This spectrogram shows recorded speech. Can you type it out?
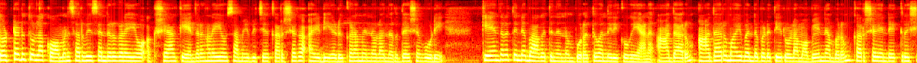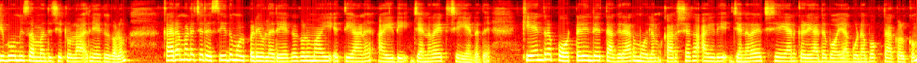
തൊട്ടടുത്തുള്ള കോമൺ സർവീസ് സെന്ററുകളെയോ അക്ഷയ കേന്ദ്രങ്ങളെയോ സമീപിച്ച് കർഷക ഐ ഡി എടുക്കണമെന്നുള്ള നിർദ്ദേശം കൂടി കേന്ദ്രത്തിന്റെ ഭാഗത്തു നിന്നും പുറത്തു വന്നിരിക്കുകയാണ്. ആധാറും ആധാറുമായി ബന്ധപ്പെടുത്തിയിട്ടുള്ള മൊബൈൽ നമ്പറും കർഷകന്റെ കൃഷിഭൂമി സംബന്ധിച്ചിട്ടുള്ള രേഖകളും കരമടച്ച രസീതും ഉൾപ്പെടെയുള്ള രേഖകളുമായി എത്തിയാണ് ഐ ഡി ജനറേറ്റ് ചെയ്യേണ്ടത്. കേന്ദ്ര പോർട്ടലിന്റെ തകരാർ മൂലം കർഷക ഐ ഡി ജനറേറ്റ് ചെയ്യാൻ കഴിയാതെ പോയ ഗുണഭോക്താക്കൾക്കും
